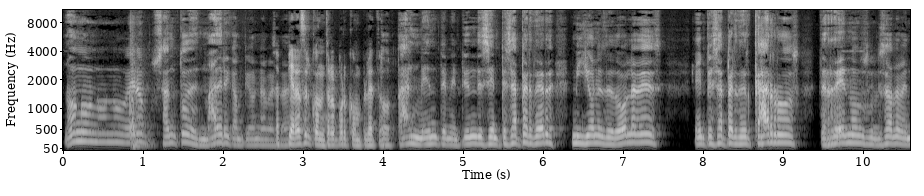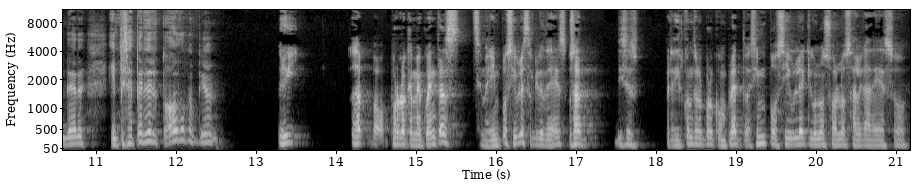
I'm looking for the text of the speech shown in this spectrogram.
No, no, no, no, era un santo desmadre, campeón, la verdad. O sea, pierdes el control por completo. Totalmente, ¿me entiendes? Empecé a perder millones de dólares, empecé a perder carros, terrenos, empezaron a vender, empecé a perder todo, campeón. Pero, o sea, por lo que me cuentas, se me haría imposible salir de eso. O sea, dices, perdí el control por completo. Es imposible que uno solo salga de eso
